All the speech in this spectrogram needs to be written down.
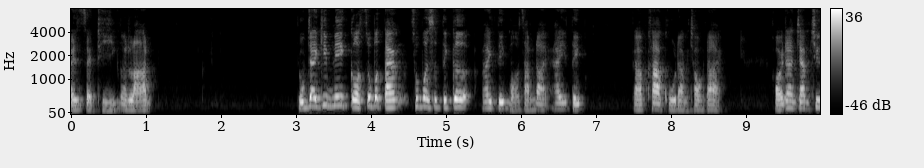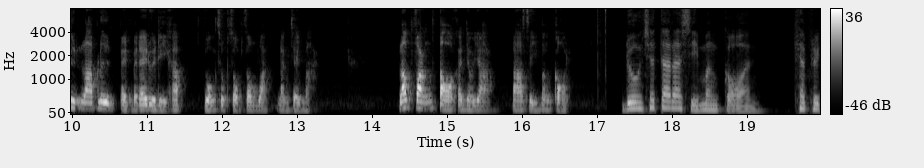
เป็นเศรษฐีเงินล้าน ถูกใจคลิปนี้กดซุปเปอร์แตงซุปเปอร์สติกเกอร์ให้ติปหมอสันได้ให้ติปครับค่าครูดังช่องได้ ขอให้ท่านแชมป์ชื่อราบลื่นเป็นไปได้ด้วยดีครับดวงสุขสมสมหวังดังใจหมายรับฟังต่อกันยาวๆราศีมังกรดวงชะตาราศีมังกร แคปริ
